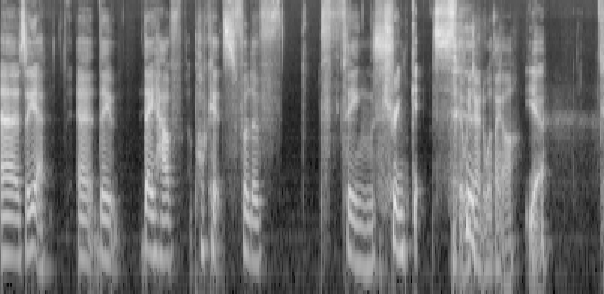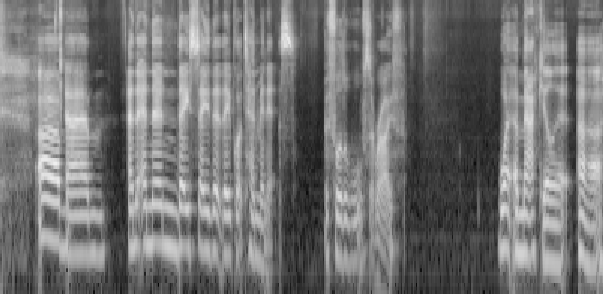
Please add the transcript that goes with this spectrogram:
Uh, so yeah, uh, they they have pockets full of things Trinkets. that we don't know what they are. yeah. Um, and and then they say that they've got ten minutes before the wolves arrive. What immaculate uh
